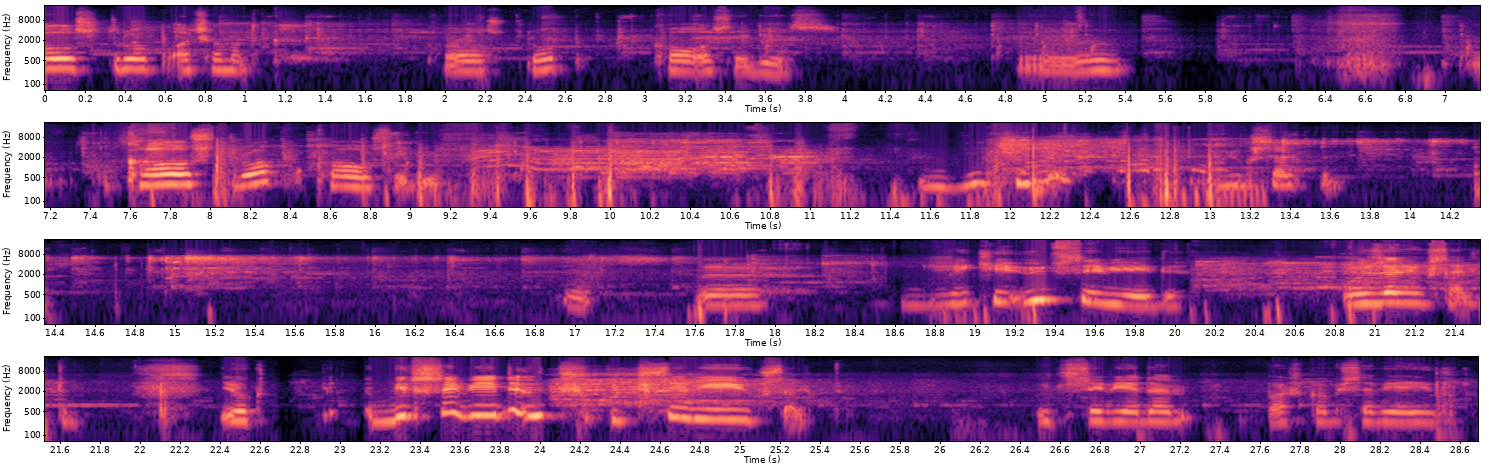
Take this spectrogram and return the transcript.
Chaos Drop açamadık. Chaos Drop. Chaos hediyesi. Hmm. Chaos Drop. Chaos hediyesi. Şimdi yükselttim. Ee, Jackie 3 seviyeydi. O yüzden yükselttim. Yok. Bir seviyede 3 3 seviye yükselttim. 3 seviyeden başka bir seviyeye yükselttim.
